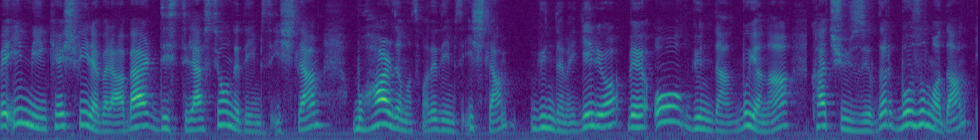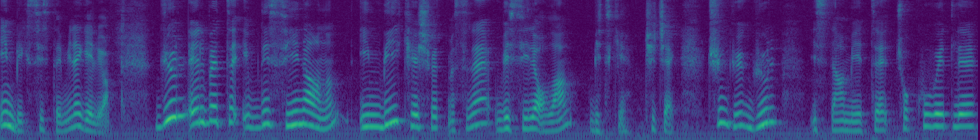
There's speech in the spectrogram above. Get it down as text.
ve imbinin keşfiyle beraber distilasyon dediğimiz işlem, buhar damıtma dediğimiz işlem gündeme geliyor ve o günden bu yana kaç yüzyıldır bozulmadan imbik sistemiyle geliyor. Gül elbette İbn Sina'nın imbiyi keşfetmesine vesile olan bitki, çiçek. Çünkü gül İslamiyet'te çok kuvvetli.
